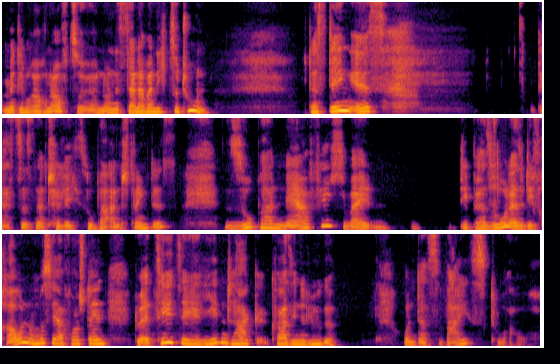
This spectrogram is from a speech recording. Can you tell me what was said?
mit dem Rauchen aufzuhören und es dann aber nicht zu tun. Das Ding ist, dass das natürlich super anstrengend ist, super nervig, weil die Person, also die Frauen, du musst dir ja vorstellen, du erzählst dir jeden Tag quasi eine Lüge. Und das weißt du auch.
